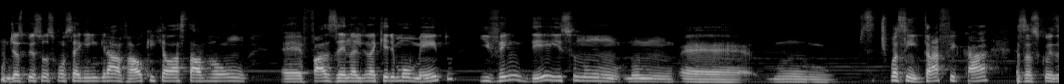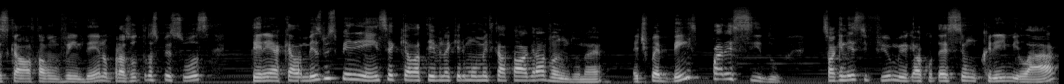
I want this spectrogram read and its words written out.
onde as pessoas conseguem gravar o que, que elas estavam é, fazendo ali naquele momento e vender isso num... num, é, num tipo assim, traficar essas coisas que elas estavam vendendo para as outras pessoas terem aquela mesma experiência que ela teve naquele momento que ela tava gravando, né? É tipo, é bem parecido. Só que nesse filme acontece um crime lá,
